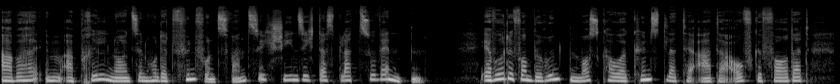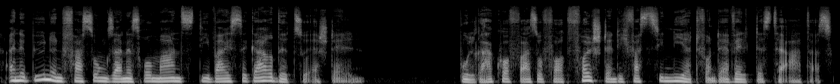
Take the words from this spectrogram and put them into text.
Aber im April 1925 schien sich das Blatt zu wenden. Er wurde vom berühmten Moskauer Künstlertheater aufgefordert, eine Bühnenfassung seines Romans Die Weiße Garde zu erstellen. Bulgakow war sofort vollständig fasziniert von der Welt des Theaters.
